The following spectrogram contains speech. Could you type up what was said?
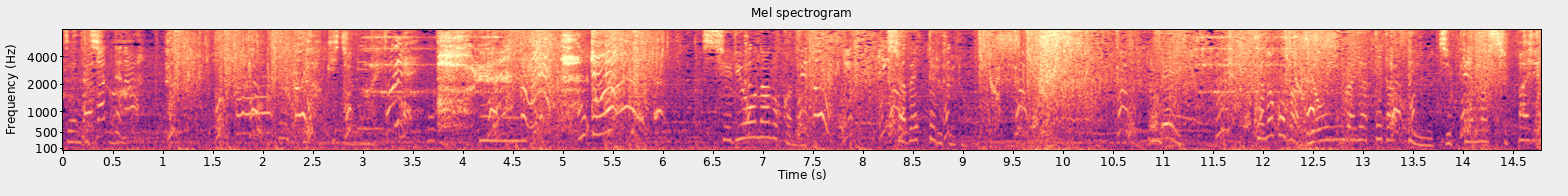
全然違うさっきじゃない治療なのかな喋ってるけどレイこの子が病院がやってたっていう実験の失敗説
